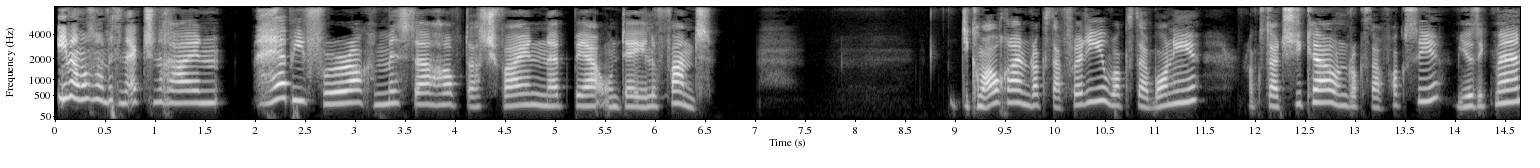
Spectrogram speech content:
Immer muss mal ein bisschen Action rein. Happy Frog, Mr. Hop, das Schwein, Netbär und der Elefant. Die kommen auch rein. Rockstar Freddy, Rockstar Bonnie, Rockstar Chica und Rockstar Foxy, Music Man.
